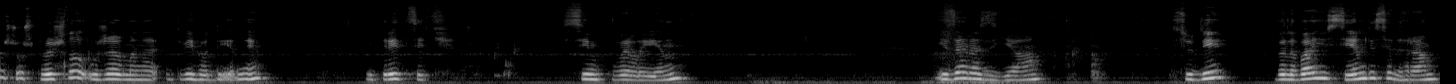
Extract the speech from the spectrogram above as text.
Ну що ж, пройшло вже в мене 2 години і 37 хвилин. І зараз я сюди виливаю 70 грам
